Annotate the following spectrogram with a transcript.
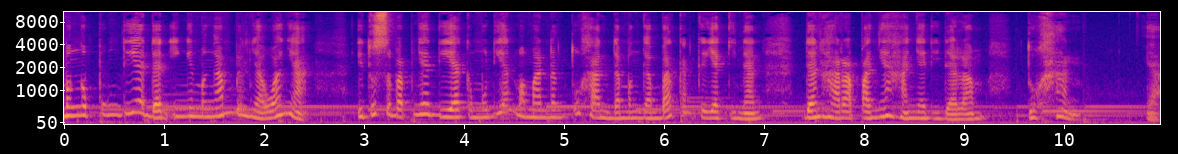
mengepung dia dan ingin mengambil nyawanya? Itu sebabnya dia kemudian memandang Tuhan dan menggambarkan keyakinan dan harapannya hanya di dalam Tuhan. Ya,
